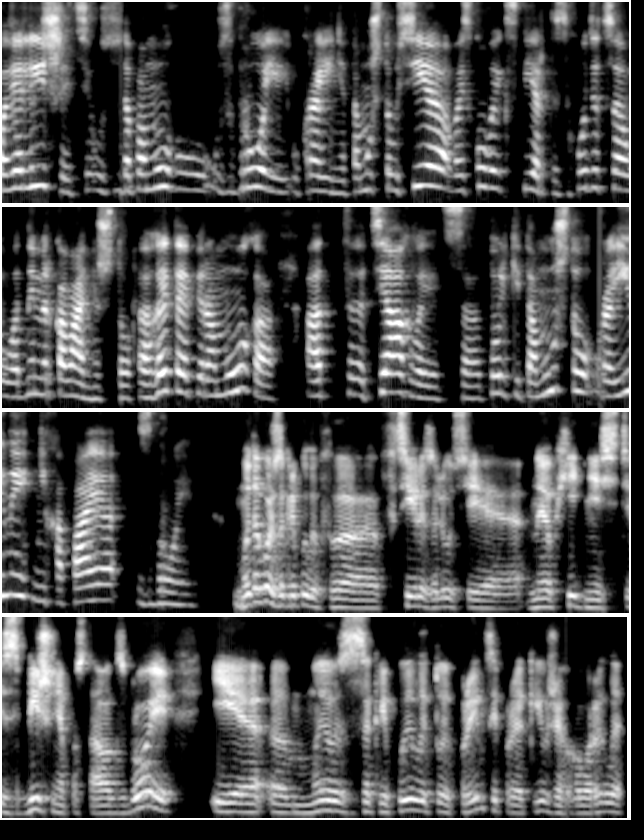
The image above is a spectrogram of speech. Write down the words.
павялічыць дапамогу узброі у краіне? Таму што ўсе вайсковыя эксперты сыходзяцца ў адным меркаванні што гэтая перамога адцягваецца толькі таму што краіны не хапае зброі. Ми також закріпили в, в цій резолюції необхідність збільшення поставок зброї, і е, ми закріпили той принцип, про який вже говорили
